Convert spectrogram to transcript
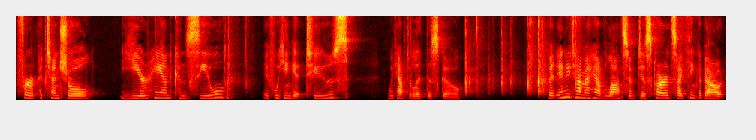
for a potential year hand concealed. If we can get twos, we'd have to let this go. But anytime I have lots of discards, I think about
